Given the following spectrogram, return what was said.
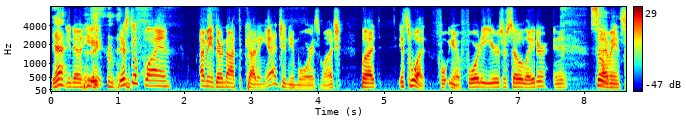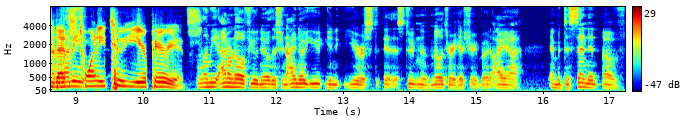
yeah. You know, here they're still flying. I mean, they're not the cutting edge anymore as much, but it's what for, you know, 40 years or so later, and it, so I mean, so that's me- 22 year periods. Let me. I don't know if you know this, or not. I know you. you you're a, st- a student of military history, but I uh, am a descendant of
